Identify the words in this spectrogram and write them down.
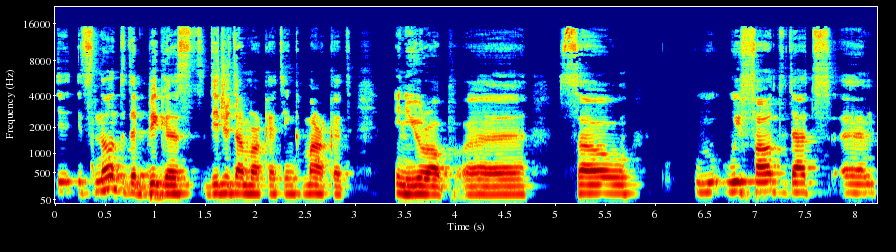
it's not the biggest digital marketing market in europe uh, so we thought that um,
